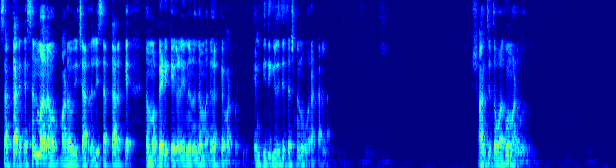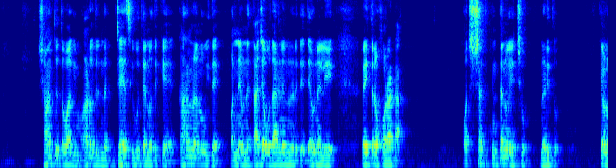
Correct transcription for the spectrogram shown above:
ಸರ್ಕಾರಕ್ಕೆ ಸನ್ಮಾನ ಮಾಡೋ ವಿಚಾರದಲ್ಲಿ ಸರ್ಕಾರಕ್ಕೆ ನಮ್ಮ ಬೇಡಿಕೆಗಳೇನೇನು ಅಂತ ಮನವರಿಕೆ ಮಾಡಿಕೊಡ್ತೀವಿ ಏನು ಬೀದಿಗಿಳಿದ ತಕ್ಷಣ ಹೋರಾಟ ಅಲ್ಲ. ಶಾಂತಿಯುತವಾಗೂ ಮಾಡ್ಬೋದು. ಶಾಂತಿಯುತವಾಗಿ ಮಾಡೋದ್ರಿಂದ ಜಯ ಸಿಗುತ್ತೆ ಅನ್ನೋದಕ್ಕೆ ಕಾರಣನೂ ಇದೆ. ಮೊನ್ನೆ ಮೊನ್ನೆ ತಾಜಾ ಉದಾಹರಣೆನೂ ನಡೆದಿದೆ. ದೇವನಲ್ಲಿ ರೈತರ ಹೋರಾಟ ವರ್ಷಕ್ಕಿಂತನೂ ಹೆಚ್ಚು ನಡೀತು. ಕೇವಲ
